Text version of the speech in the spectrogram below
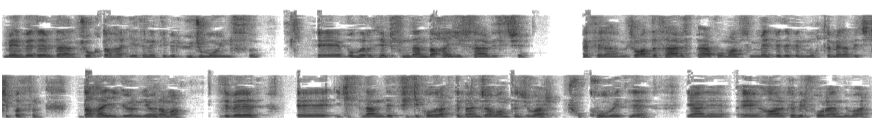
Medvedev'den çok daha yetenekli bir hücum oyuncusu. E, bunların hepsinden daha iyi servisçi. Mesela şu anda servis performansı Medvedev'in muhtemelen ve Çiçipas'ın daha iyi görünüyor ama Zverev e, ikisinden de fizik olarak da bence avantajı var. Çok kuvvetli. Yani e, harika bir forehand'i var.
